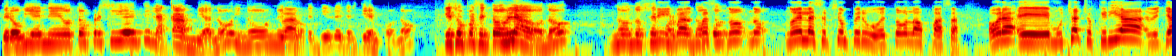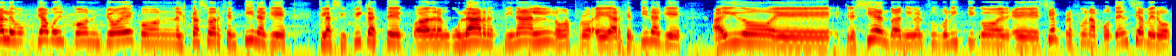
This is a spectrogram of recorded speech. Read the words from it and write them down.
Pero viene otro presidente y la cambia, ¿no? Y no, no Claro. es sostenible en el tiempo, ¿no? Que eso pasa en todos lados, ¿no? No, no sé Sí, por va- no no, no, no es la excepción Perú, en todos lados pasa. Ahora, eh, muchachos, quería, ya, le, ya voy a ir con Joe, con el caso de Argentina, que clasifica este cuadrangular final, lo más pro- eh, Argentina que ha ido eh, creciendo a nivel futbolístico, eh, siempre fue una potencia, pero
